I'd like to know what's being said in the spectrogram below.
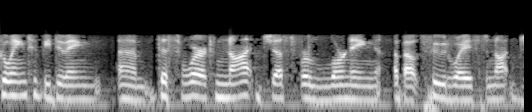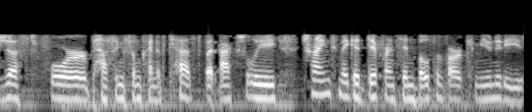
going to be doing um, this work not just for learning about food waste, and not just for passing some kind of test, but actually trying to make a difference in both of our communities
